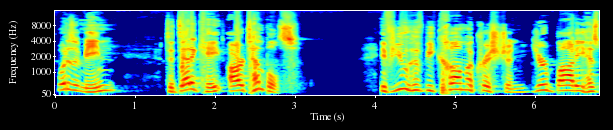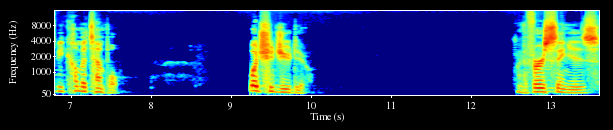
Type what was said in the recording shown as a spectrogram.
what does it mean to dedicate our temples? If you have become a Christian, your body has become a temple. What should you do? The first thing is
